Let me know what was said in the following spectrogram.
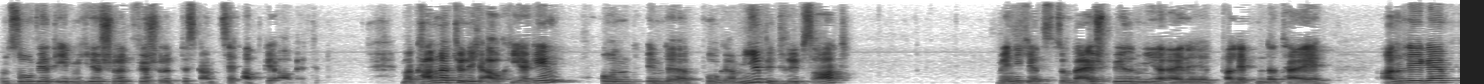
Und so wird eben hier Schritt für Schritt das Ganze abgearbeitet. Man kann natürlich auch hergehen und in der Programmierbetriebsart, wenn ich jetzt zum Beispiel mir eine Palettendatei anlege,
